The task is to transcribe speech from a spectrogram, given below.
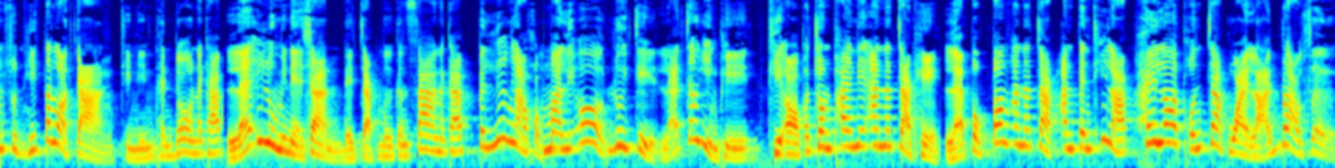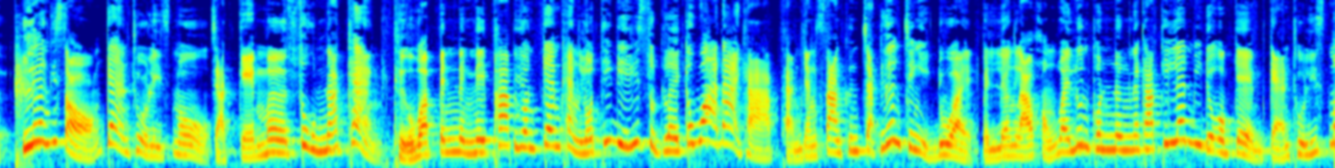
มสุดฮิตตลอดกาลที่ Nintendo นะครับ และ Illumination ได้จับมือกันสร้างนะครับ เป็นเรื่องราวของมาริโอลุยจิและเจ้าหญิงพีชที่ออกผจญภัยในอาณาจักรเห็ด และปกป้องอาณาจักรอันเป็นที่รักให้รอดพ้นจากวายร้ายบาวเซอร์ เรื่องที่ 2 Gran Turismo จากเกมเมอร์สู่นักแข่ง ถือว่าเป็นหนึ่งในภาพยนตร์เกมแข่งรถที่ดีที่สุดเลยก็ว่าได้ครับ แถมยังสร้างขึ้นจากเรื่องจริงอีกด้วย เป็นเรื่องราวของวัยรุ่นคนหนึ่งนะครับ ที่เล่นวิดีโอเกม Gran Turismo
